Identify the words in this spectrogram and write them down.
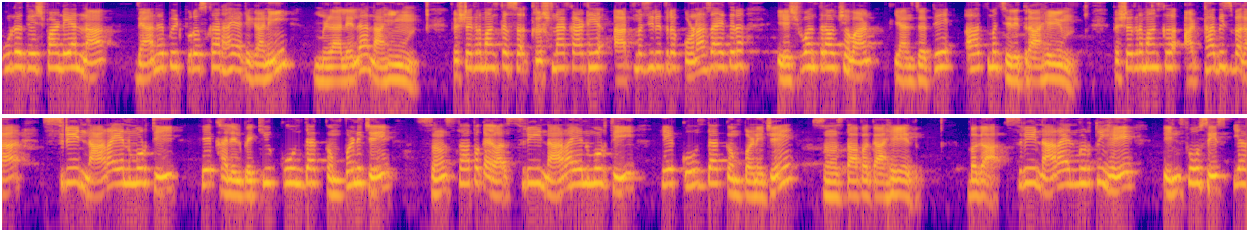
पु ल देशपांडे यांना ज्ञानपीठ पुरस्कार हा या ठिकाणी मिळालेला नाही. प्रश्न क्रमांक कृष्णा काठ हे आत्मचरित्र कोणाचं आहे तर यशवंतराव चव्हाण यांचं ते आत्मचरित्र आहे. प्रश्न क्रमांक अठ्ठावीस बघा. श्री नारायण मूर्ती हे खालीलपैकी कोणत्या कंपनीचे संस्थापक आहे? श्री नारायण मूर्ती हे कोणत्या कंपनीचे संस्थापक आहेत? बघा श्री नारायण मूर्ती हे इन्फोसिस या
